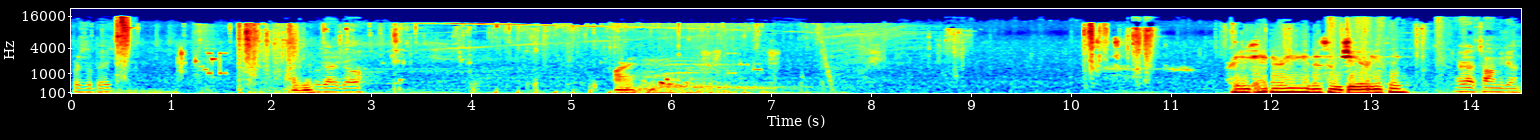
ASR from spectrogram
Where's the big? We gotta go. Alright. Are you carrying an SMG or anything? I got a Tommy gun.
